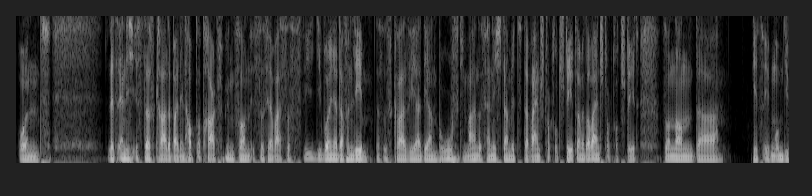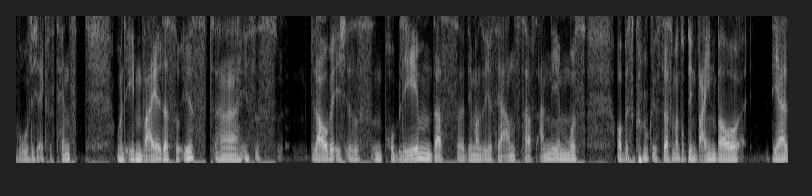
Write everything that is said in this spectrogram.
Und letztendlich ist das gerade bei den Hauptertragswinzern, ist das ja was, das ist, die, die wollen ja davon leben. Das ist quasi ja deren Beruf. Die machen das ja nicht, damit der Weinstock dort steht, damit der Weinstock dort steht, sondern da geht es eben um die berufliche Existenz. Und eben weil das so ist, äh, ist es glaube ich, ist es ein Problem, das, äh, dem man sich sehr ernsthaft annehmen muss, ob es klug ist, dass man dort den Weinbau der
